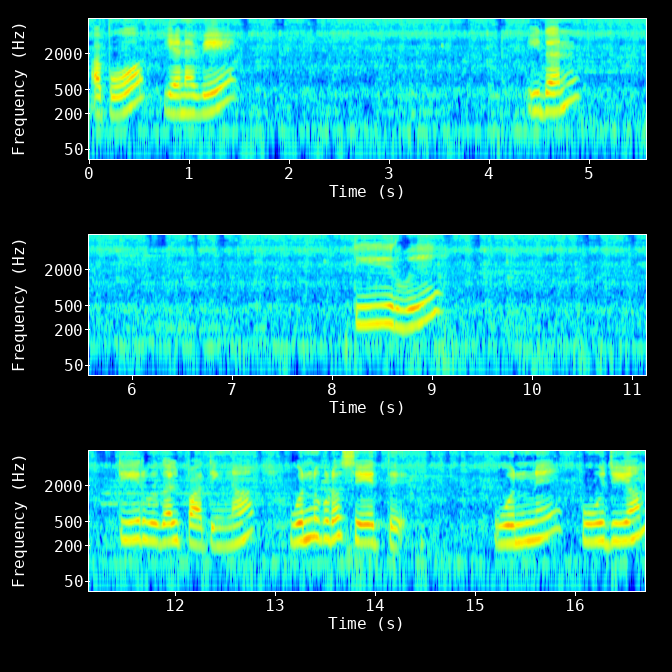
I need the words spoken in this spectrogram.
அப்போது எனவே இதன் தீர்வு தீர்வுகள் பார்த்திங்கன்னா ஒன்று கூட சேர்த்து. ஒன்று பூஜ்ஜியம்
